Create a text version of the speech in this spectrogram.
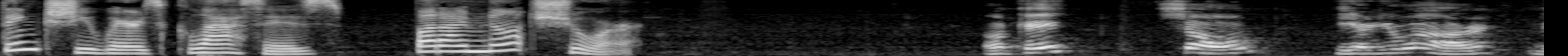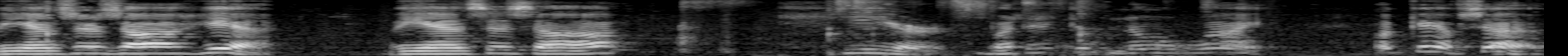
think she wears glasses, but I'm not sure. Okay, so here you are. The answers are here. The answers are here, but I don't know why. Okay, observe.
